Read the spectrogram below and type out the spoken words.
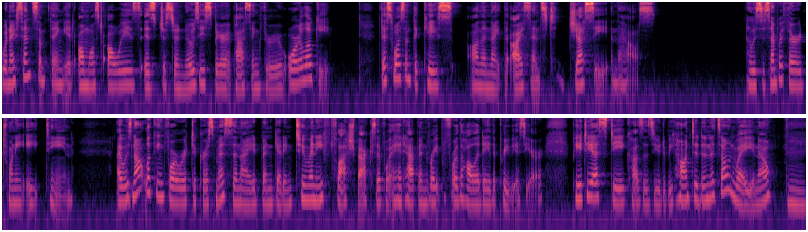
When I sense something, it almost always is just a nosy spirit passing through or a Loki. This wasn't the case on the night that I sensed Jesse in the house. It was December 3rd, 2018. I was not looking forward to Christmas, and I had been getting too many flashbacks of what had happened right before the holiday the previous year. PTSD causes you to be haunted in its own way, you know? Hmm.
